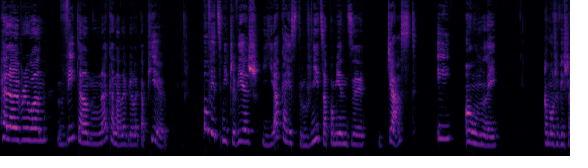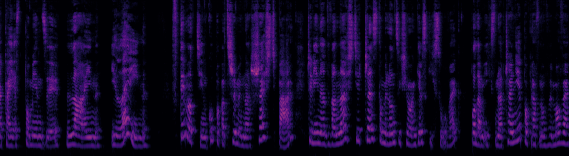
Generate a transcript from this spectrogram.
Hello everyone! Witam na kanale Violeta Piew. Powiedz mi, czy wiesz, jaka jest różnica pomiędzy just i only? A może wiesz, jaka jest pomiędzy line i lane? W tym odcinku popatrzymy na 6 par, czyli na 12 często mylących się angielskich słówek. Podam ich znaczenie, poprawną wymowę,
